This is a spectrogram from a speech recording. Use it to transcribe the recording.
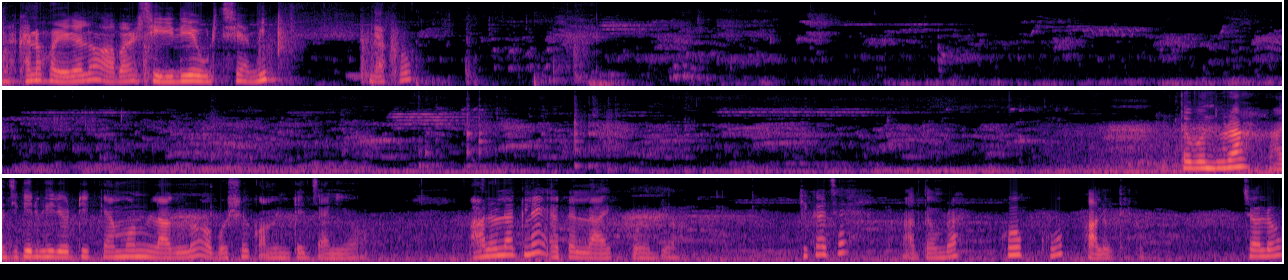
দেখানো হয়ে গেল, আবার সিঁড়ি দিয়ে উঠছি আমি। দেখো। তো বন্ধুরা, আজকের ভিডিওটি কেমন লাগল অবশ্যই কমেন্টে জানিও। ভালো লাগলে একটা লাইক করে দিও। ঠিক আছে? আর তোমরা খুব খুব ভালো থেকো। চলো,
